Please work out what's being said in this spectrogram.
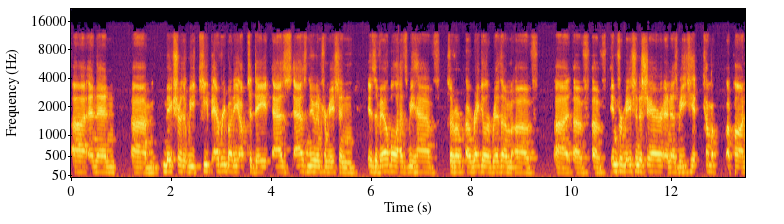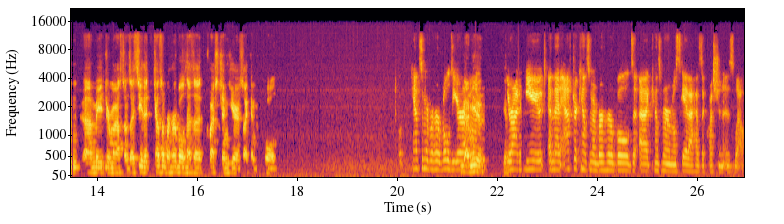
uh, and then um, make sure that we keep everybody up to date as, as new information is available as we have sort of a, a regular rhythm of, uh, of, of information to share and as we hit, come up upon uh, major milestones. I see that Councilmember Herbold has a question here, so I can hold. Councilmember Herbold, you're You on, mute. Yeah. you're on mute, and then after Councilmember Herbold, uh, Councilmember Mosqueda has a question as well.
